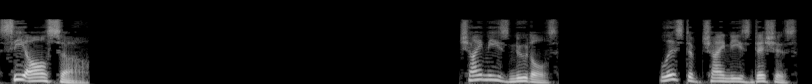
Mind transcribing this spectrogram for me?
See also Chinese noodles. List of Chinese dishes.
